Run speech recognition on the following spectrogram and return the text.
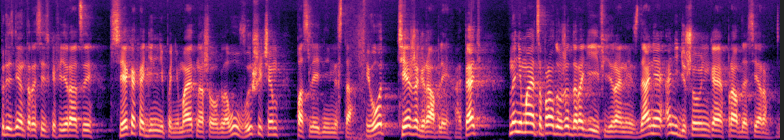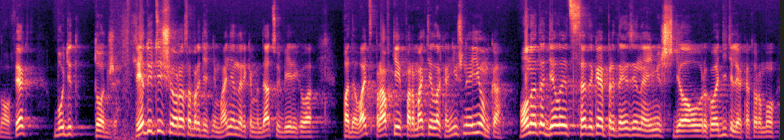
президента Российской Федерации, все как один не понимают нашего главу выше, чем последние места. И вот те же грабли. Опять нанимаются, правда, уже дорогие федеральные издания, а не дешевенькая «Правда серым». Но эффект будет тот же. Следует еще раз обратить внимание на рекомендацию Берегова подавать справки в формате лаконично и емко. Он это делает с этой претензией на имидж делового руководителя, которому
